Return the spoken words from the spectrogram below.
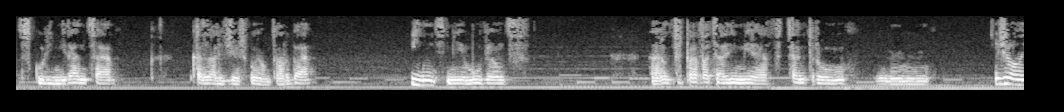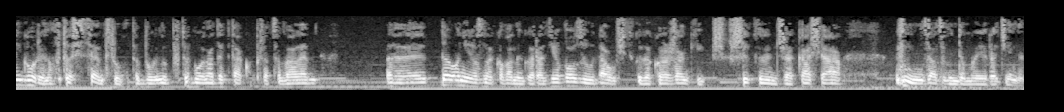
skuli mi ręce, kazali wziąć moją torbę i nic mi nie mówiąc wyprowadzali mnie w centrum um, Zielonej Góry, no to jest centrum, to było, to było na deptaku, pracowałem do nieoznakowanego radiowozu, udało się tylko do koleżanki krzyknąć, że Kasia zadzwoń do mojej rodziny.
